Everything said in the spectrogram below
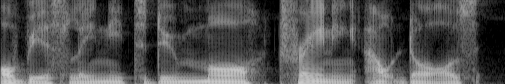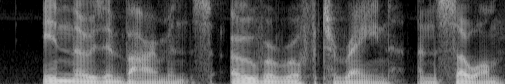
obviously need to do more training outdoors in those environments over rough terrain and so on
